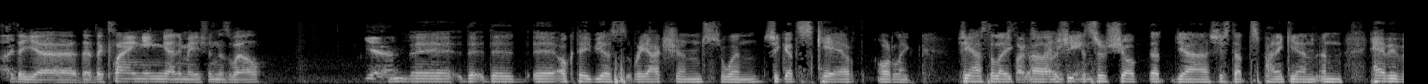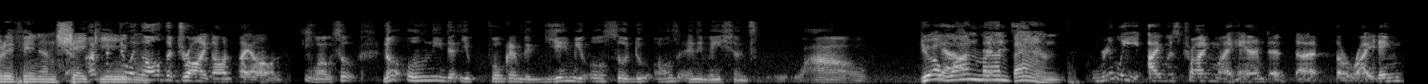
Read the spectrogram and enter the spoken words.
I- the, uh, the the clanging animation as well. yeah. The the the uh, Octavia's reactions when she gets scared or like she has to like uh, she gets so shocked that yeah she starts panicking and, and heavy breathing and shaking. I've shaking. been doing all the drawing on my own. Wow. So not only that you program the game, you also do all the animations. Wow. You are Yeah, one man band. Really, I was trying my hand at uh, the writing,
